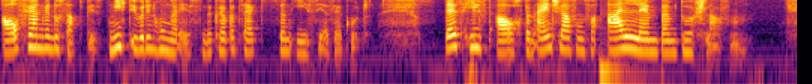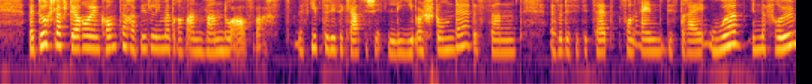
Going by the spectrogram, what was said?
aufhören, wenn du satt bist. Nicht über den Hunger essen. Der Körper zeigt es dann eh sehr, sehr gut. Das hilft auch beim Einschlafen und vor allem beim Durchschlafen. Bei Durchschlafstörungen kommt es auch ein bisschen immer darauf an, wann du aufwachst. Es gibt so diese klassische Leberstunde, das sind, also das ist die Zeit von 1 bis 3 Uhr in der Früh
